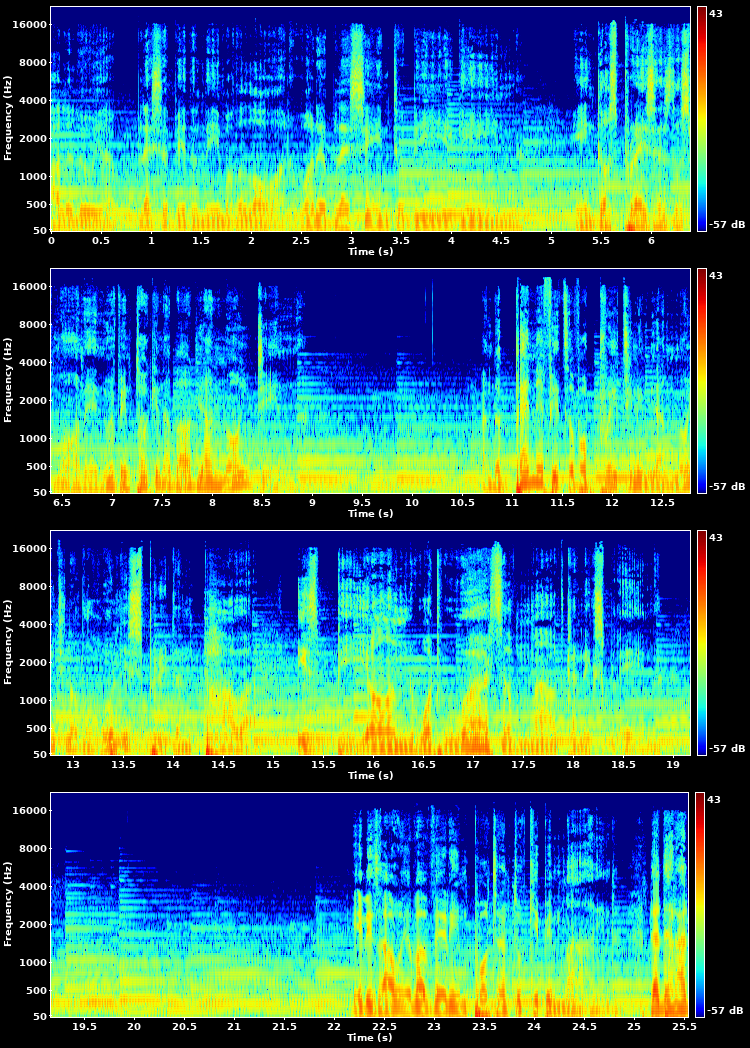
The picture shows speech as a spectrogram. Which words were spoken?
Hallelujah. Blessed be the name of the Lord. What a blessing to be again in God's presence this morning. We've been talking about the anointing and the benefits of operating in the anointing of the Holy Spirit and power is beyond what words of mouth can explain. It is, however, very important to keep in mind that there are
